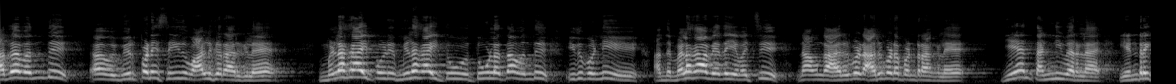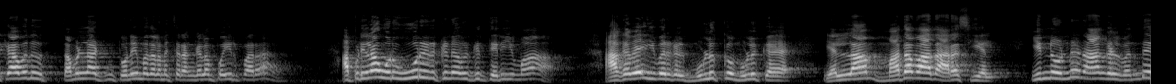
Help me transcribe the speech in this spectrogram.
அதை வந்து விற்பனை செய்து வாழ்கிறார்களே? மிளகாய் பொடி மிளகாய் தூ தூளை தான் வந்து இது பண்ணி அந்த மிளகா விதையை வச்சு நான் அவங்க அறுவடை அறுவடை பண்ணுறாங்களே ஏன் தண்ணி வரல? என்றைக்காவது தமிழ்நாட்டின் துணை முதலமைச்சர் அங்கெல்லாம் போயிருப்பாரா? அப்படிலாம் ஒரு ஊர் இருக்குன்னு அவருக்கு தெரியுமா? ஆகவே இவர்கள் முழுக்க முழுக்க எல்லாம் மதவாத அரசியல். இன்னொன்று நாங்கள் வந்து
